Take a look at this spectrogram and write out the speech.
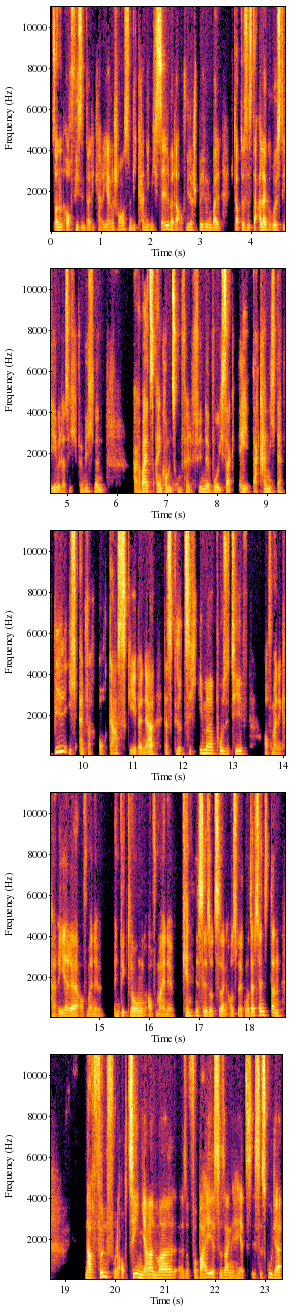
sondern auch, wie sind da die Karrierechancen, wie kann ich mich selber da auch widerspiegeln, weil ich glaube, das ist der allergrößte Hebel, dass ich für mich einen Arbeitseinkommensumfeld finde, wo ich sage, hey, da kann ich, da will ich einfach auch Gas geben, ja, das wird sich immer positiv auf meine Karriere, auf meine Entwicklung, auf meine Kenntnisse sozusagen auswirken. Und selbst wenn es dann nach fünf oder auch zehn Jahren mal also vorbei ist, zu sagen, hey, jetzt ist es gut, ja,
